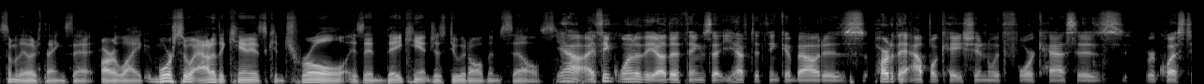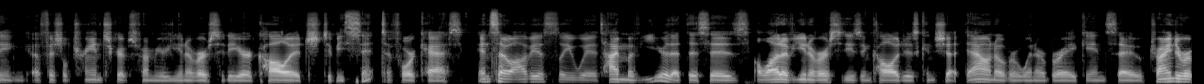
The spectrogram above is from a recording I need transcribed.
some of the other things that are like more so out of the candidate's control is in they can't just do it all themselves? Yeah i think one of the other things that you have to think about is part of the application with PhORCAS is requesting official transcripts from your university or college to be sent to PhORCAS and so obviously with time of year that this is a lot of universities and colleges can shut down over winter break. And so trying to re-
